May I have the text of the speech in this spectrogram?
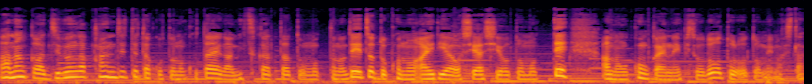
あなんか自分が感じてたことの答えが見つかったと思ったのでちょっとこのアイディアをシェアしようと思ってあの今回のエピソードを撮ろうと思いました。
